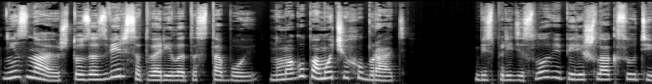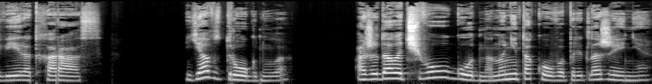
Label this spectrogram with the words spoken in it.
Не знаю, что за зверь сотворил это с тобой, но могу помочь их убрать. Без предисловий перешла к сути Вейрат Харас. Я вздрогнула. Ожидала чего угодно, но не такого предложения.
